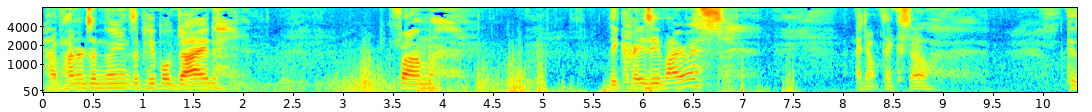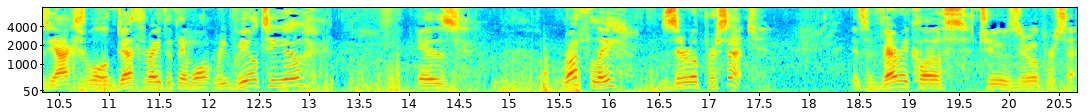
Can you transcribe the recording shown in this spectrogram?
Have hundreds of millions of people died from the crazy virus? I don't think so. Because the actual death rate that they won't reveal to you is roughly 0%. It's very close to 0%.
